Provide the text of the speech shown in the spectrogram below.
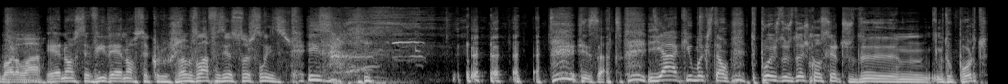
Bora lá. É a nossa vida, é a nossa cruz. Vamos lá fazer as pessoas felizes. Exato. Exato. E há aqui uma questão. Depois dos dois concertos de, do Porto,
